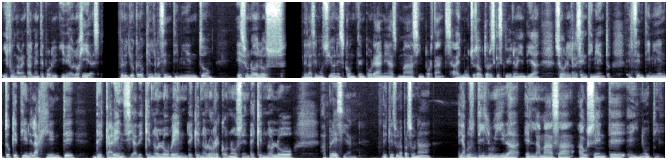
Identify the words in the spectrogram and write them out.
y fundamentalmente por ideologías. Pero yo creo que el resentimiento es uno de los de las emociones contemporáneas más importantes. Hay muchos autores que escriben hoy en día sobre el resentimiento. El sentimiento que tiene la gente de carencia, de que no lo ven, de que no lo reconocen, de que no lo aprecian, de que es una persona digamos, diluida en la masa ausente e inútil.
